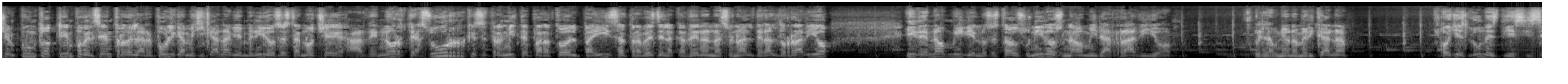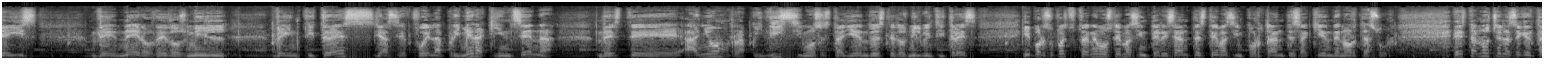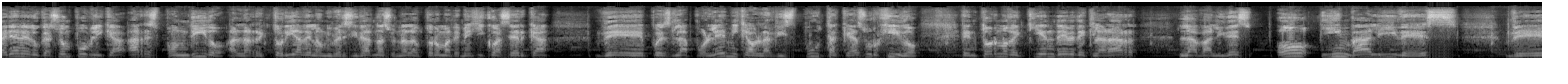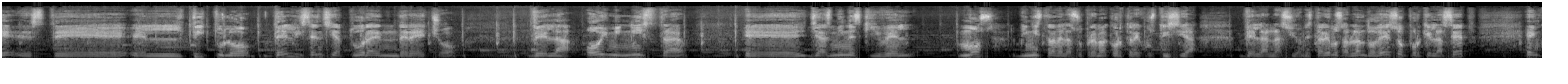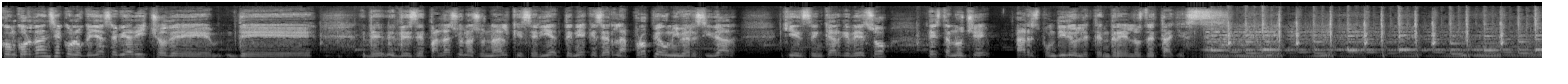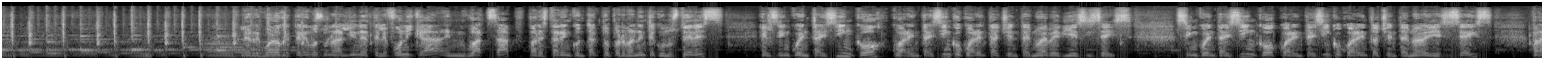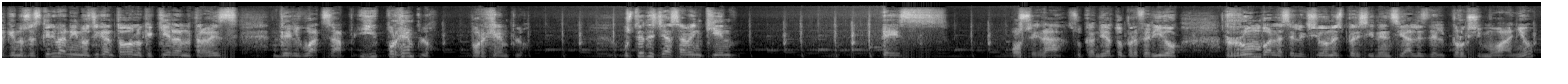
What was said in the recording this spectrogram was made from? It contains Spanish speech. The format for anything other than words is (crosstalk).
Noche en punto, tiempo del centro de la República Mexicana. Bienvenidos esta noche a De Norte a Sur, que se transmite para todo el país a través de la cadena nacional de Heraldo Radio y de Now en los Estados Unidos, Now Radio en la Unión Americana. Hoy es lunes 16 de enero de 2023. Ya se fue la primera quincena de este año. Rapidísimo se está yendo este 2023. Y por supuesto tenemos temas interesantes, temas importantes aquí en De Norte a Sur. Esta noche la Secretaría de Educación Pública ha respondido a la Rectoría de la Universidad Nacional Autónoma de México acerca de pues la polémica o la disputa que ha surgido en torno de quién debe declarar la validez o invalidez de este el título de licenciatura en derecho de la hoy ministra eh, Yasmín Esquivel Moza, ministra de la Suprema Corte de Justicia de la Nación. Estaremos hablando de eso porque la SEP, en concordancia con lo que ya se había dicho de, de, de- desde Palacio Nacional, que sería, tenía que ser la propia universidad quien se encargue de eso, esta noche ha respondido y le tendré los detalles. Les recuerdo que tenemos una línea telefónica en WhatsApp para estar en contacto permanente con ustedes, el 55 45 40 89 16. 55 45 40 89 16 para que nos escriban y nos digan todo lo que quieran a través del WhatsApp. Y por ejemplo, por ejemplo, ustedes ya saben quién es o será su candidato preferido rumbo a las elecciones presidenciales del próximo año?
